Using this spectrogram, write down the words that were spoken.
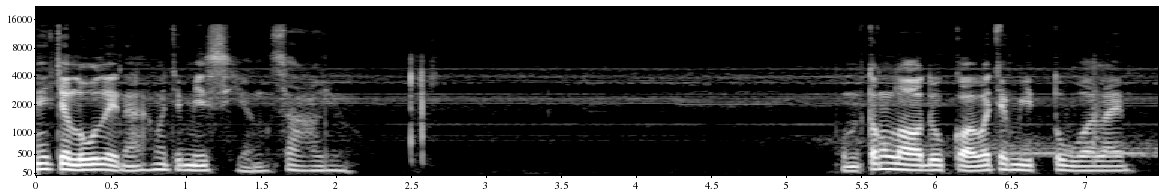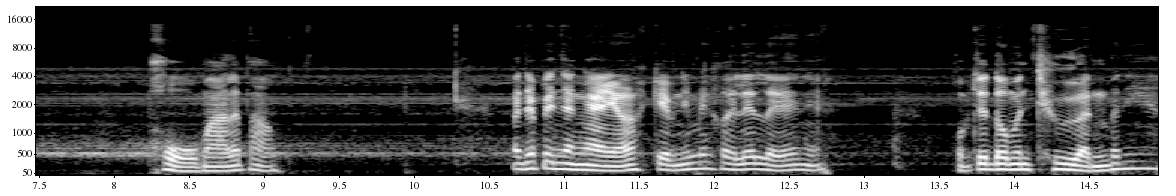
นี่จะรู้เลยนะ มันจะมีเสียงซาวอยู่ ผมต้องรอดูก่อนว่าจะมีตัวอะไร โผล่มาหรือเปล่า มันจะเป็นยังไงเหรอเกมนี้ไม่เคยเล่นเลยเนี่ย ผมจะโดนมันเฉือนปะเนี่ย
